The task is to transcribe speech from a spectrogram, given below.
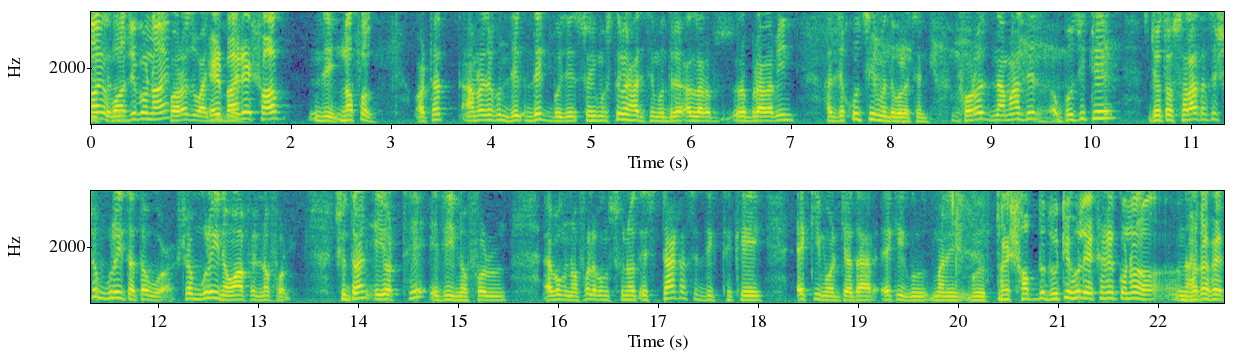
নয় ওয়াজিব নয় ফরজ ওয়াজিব এর বাইরে সব জি। নফল। অর্থাৎ আমরা যখন দেখব দেখব যে সহি মুসলিমের হাদিসের মধ্যে আল্লাহ রব্বুল আলমিন হাদিসে কুদসির মধ্যে বলেছেন ফরজ নামাজের অপোজিটে যত সালাত আছে সবগুলোই তাতাউয়া সবগুলোই নওয়াফেল নফল। সুতরাং এই অর্থে এটি নফল এবং নফল এবং সুনত স্ট্যাটাসের দিক থেকে একই মর্যাদার একই গুরু- মানে গুরুত্ব। মানে শব্দ দুটি হলে এখানে কোনো ভেদাভেদ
